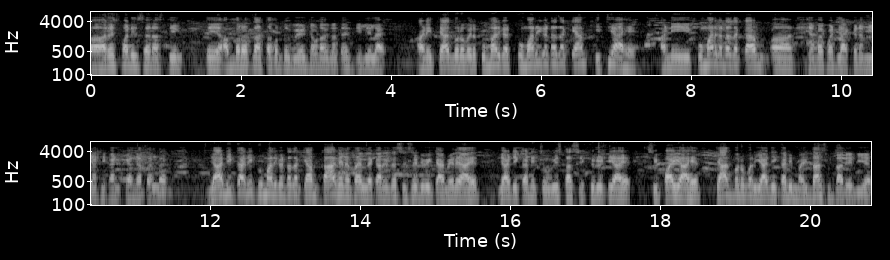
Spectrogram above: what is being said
हरेश पाटील सर असतील. ते अंबरनाथला आतापर्यंत वेळ जेवढा वेळ त्यांनी दिलेला आहे आणि त्याचबरोबर कुमारी गट कुमारी गटाचा कॅम्प इथे आहे. आणि कुमार गटाचा कॅम्प जबाई पाटील अकॅडमी या ठिकाणी करण्यात आलेला आहे. या ठिकाणी कुमारी गटाचा कॅम्प का घेण्यात आलेला आहे? कारण इथे सी सी टी व्ही कॅमेरे आहेत. या ठिकाणी चोवीस तास सिक्युरिटी आहे शिपाई आहेत. त्याचबरोबर या ठिकाणी मैदान सुद्धा रेडी आहे.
